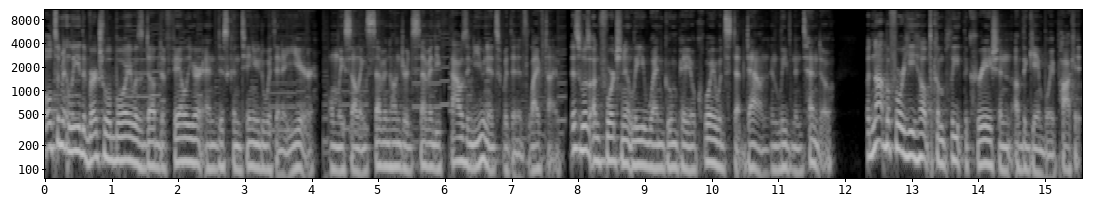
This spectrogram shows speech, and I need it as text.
Ultimately, the Virtual Boy was dubbed a failure and discontinued within a year, only selling 770,000 units within its lifetime. This was unfortunately when Gunpei Yokoi would step down and leave Nintendo, but not before he helped complete the creation of the Game Boy Pocket.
